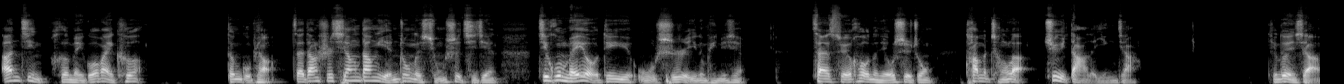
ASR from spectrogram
安进和美国外科等股票，在当时相当严重的熊市期间，几乎没有低于五十日移动平均线。在随后的牛市中，他们成了巨大的赢家。停顿一下啊，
